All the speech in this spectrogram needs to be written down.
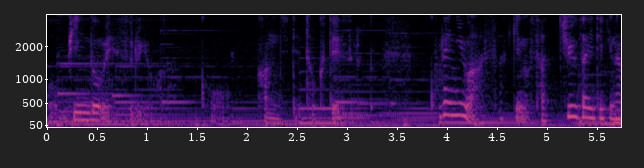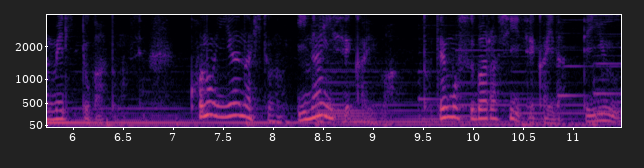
こうピン止めするようなこう感じで特定すると。これにはさっきの殺虫剤的なメリットがあると思うんですよ。この嫌な人のいない世界はとても素晴らしい世界だっていう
